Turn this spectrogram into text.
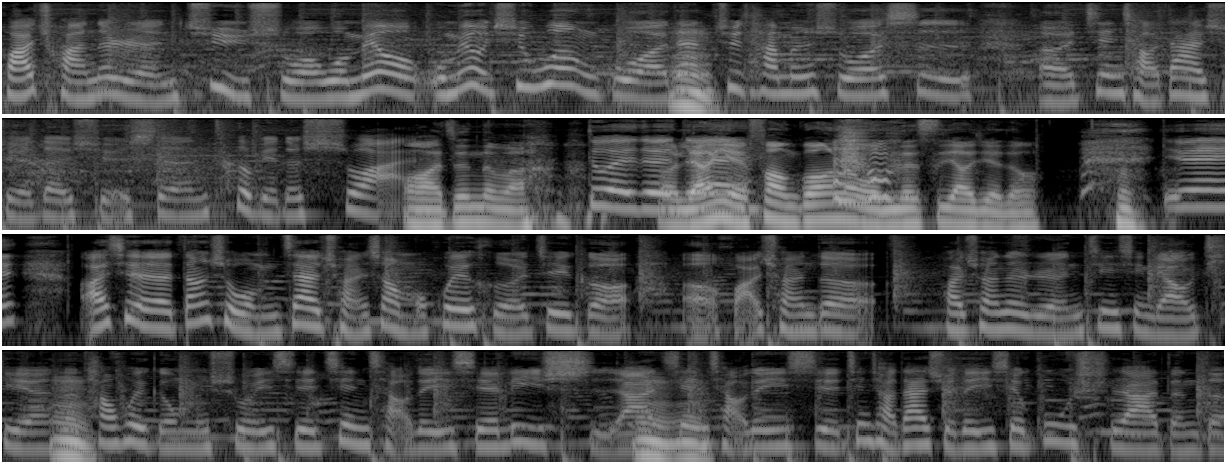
划船的人，据说我没有我没有去问过，但据他们说是呃剑桥大学的学生，特别的帅。哇，真的吗？对对对，两眼放光了，我们的四小姐都。因为而且当时我们在船上，我们会和这个呃划船的划船的人进行聊天，那他会给我们说一些剑桥的一些历史啊，剑桥的一些剑桥大学的一些故事啊等等。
